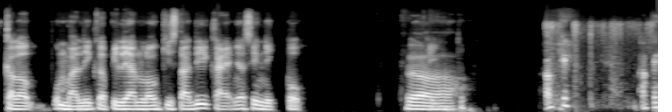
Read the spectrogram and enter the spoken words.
kalau kembali ke pilihan logis tadi kayaknya sih Nick Pope. Oh. Gitu. Oke, oke.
